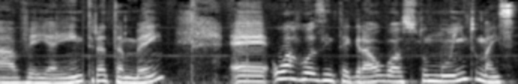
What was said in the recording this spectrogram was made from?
a aveia entra também. É, o arroz integral gosto muito, mas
